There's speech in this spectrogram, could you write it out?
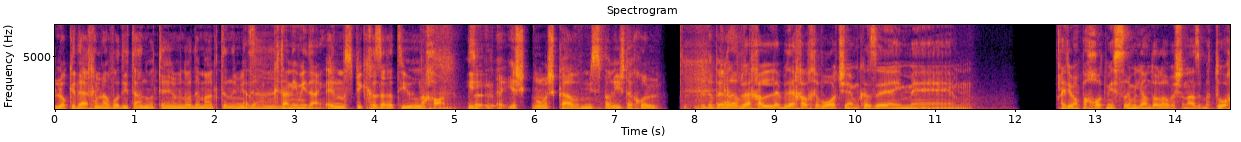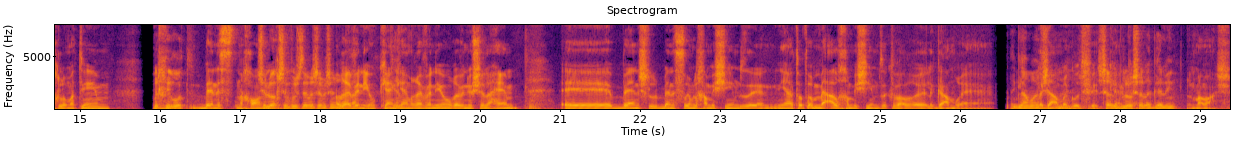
לא כדאי לכם לעבוד איתנו, אתם, לא יודע מה, קטנים מדי. קטנים מדי. אין מספיק חזרתיות. נכון. זה- יש ממש קו מספרי שאתה יכול לדבר כן, עליו? בדרך כלל, בדרך כלל חברות שהן כזה עם, אה, הייתי אומר, פחות מ-20 מיליון דולר בשנה זה בטוח לא מתאים. מכירות. בין, נכון. שלא יחשבו שזה מה שהם משלמים. revenue, כן, כן. כן, revenue, revenue שלהם. כן. אה, בין בין 20 ל-50 זה נהיה יותר טוב, מעל 50 זה כבר אה, לגמרי, לגמרי. לגמרי good fit, אפשר כן, לגלוש כן. על הגלים. ממש.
